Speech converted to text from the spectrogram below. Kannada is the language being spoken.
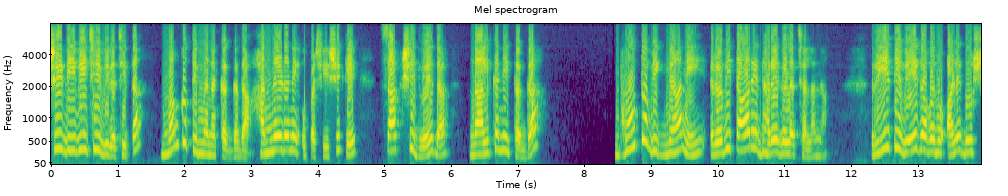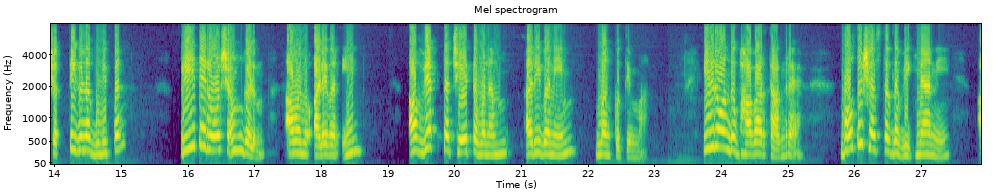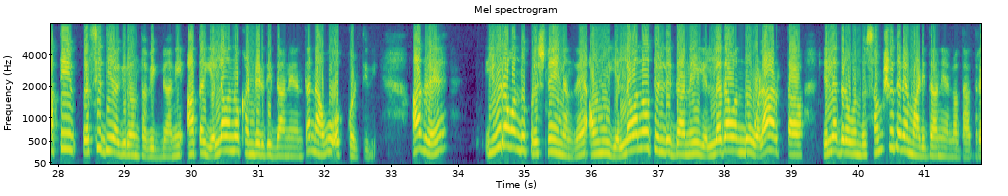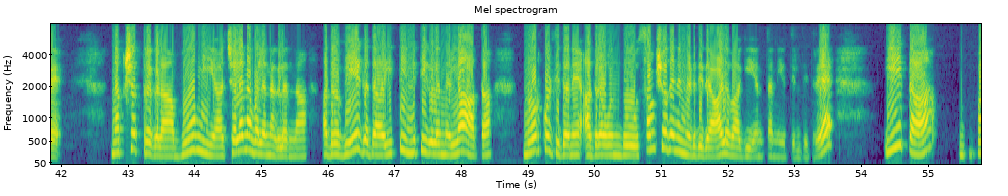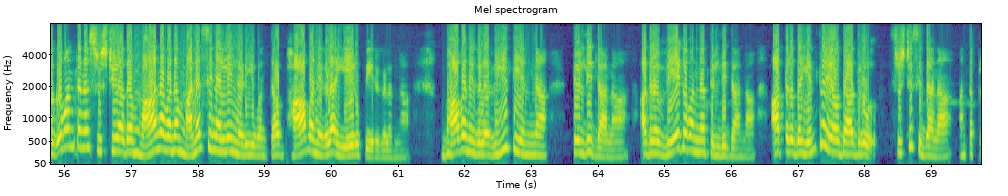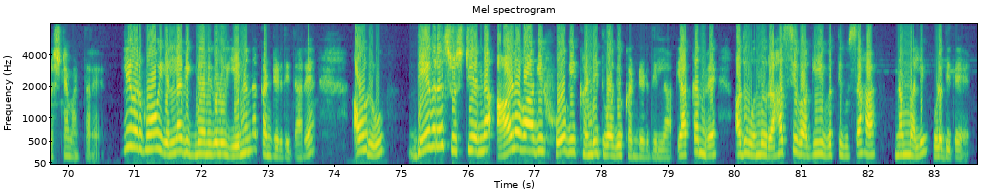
ಶ್ರೀ ಡಿವಿಜಿ ವಿರಚಿತ ಮಂಕುತಿಮ್ಮನ ಕಗ್ಗದ ಹನ್ನೆರಡನೇ ಉಪಶೀರ್ಷಿಕೆ ಸಾಕ್ಷಿದ್ವಯದ ನಾಲ್ಕನೇ ಕಗ್ಗ. ಭೂತ ವಿಜ್ಞಾನಿ ರವಿತಾರೆ ಧರೆಗಳ ಚಲನ. ರೀತಿ ವೇಗವನು ಅಳೆದು ಶಕ್ತಿಗಳ ಗುಣಿಪನ್. ಪ್ರೀತಿ ರೋಷಂಗಳಂ ಅವನು ಅಳೆವನ್ ಏನ್? ಅವ್ಯಕ್ತ ಚೇತವನಂ ಅರಿವನೇಂ ಮಂಕುತಿಮ್ಮ. ಇದರ ಒಂದು ಭಾವಾರ್ಥ ಅಂದ್ರೆ ಭೌತಶಾಸ್ತ್ರದ ವಿಜ್ಞಾನಿ ಅತಿ ಪ್ರಸಿದ್ಧಿಯಾಗಿರುವಂತ ವಿಜ್ಞಾನಿ, ಆತ ಎಲ್ಲವನ್ನೂ ಕಂಡುಹಿಡಿದಿದ್ದಾನೆ ಅಂತ ನಾವು ಒಪ್ಕೊಳ್ತೀವಿ. ಆದ್ರೆ, ಇವರ ಒಂದು ಪ್ರಶ್ನೆ ಏನಂದ್ರೆ, ಅವನು ಎಲ್ಲವನ್ನೂ ತಿಳಿದಿದ್ದಾನೆ, ಎಲ್ಲದ ಒಂದು ಒಳ ಅರ್ಥ, ಎಲ್ಲದರ ಒಂದು ಸಂಶೋಧನೆ ಮಾಡಿದ್ದಾನೆ ಅನ್ನೋದಾದ್ರೆ, ನಕ್ಷತ್ರಗಳ, ಭೂಮಿಯ ಚಲನವಲನಗಳನ್ನ, ಅದರ ವೇಗದ ಇತಿ ಮಿತಿಗಳನ್ನೆಲ್ಲ ಆತ ನೋಡ್ಕೊಳ್ತಿದ್ದಾನೆ, ಅದರ ಒಂದು ಸಂಶೋಧನೆ ನಡೆದಿದೆ ಆಳವಾಗಿ ಅಂತ ನೀವು ತಿಳಿದಿದ್ರೆ, ಈತ ಭಗವಂತನ ಸೃಷ್ಟಿಯಾದ ಮಾನವನ ಮನಸ್ಸಿನಲ್ಲಿ ನಡೆಯುವಂತ ಭಾವನೆಗಳ ಏರುಪೇರುಗಳನ್ನ, ಭಾವನೆಗಳ ರೀತಿಯನ್ನ ತಿಳಿದಿದ್ದಾನ, ಅದರ ವೇಗವನ್ನ ತಿಳಿದಿದ್ದಾನ, ಆ ತರದ ಯಂತ್ರ ಯಾವ್ದಾದ್ರೂ ಸೃಷ್ಟಿಸಿದ್ದಾನ ಅಂತ ಪ್ರಶ್ನೆ ಮಾಡ್ತಾರೆ. ಇಲ್ಲಿವರೆಗೂ ಎಲ್ಲ ವಿಜ್ಞಾನಿಗಳು ಏನನ್ನ ಕಂಡುಹಿಡಿದಿದ್ದಾರೆ ಅವರು ದೇವರ ಸೃಷ್ಟಿಯನ್ನ ಆಳವಾಗಿ ಹೋಗಿ ಖಂಡಿತವಾಗಿಯೂ ಕಂಡಿಡ್ದಿಲ್ಲ. ಯಾಕಂದ್ರೆ ಅದು ಒಂದು ರಹಸ್ಯವಾಗಿ ಇವತ್ತಿಗೂ ಸಹ ನಮ್ಮಲ್ಲಿ ಉಳಿದಿದೆ.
